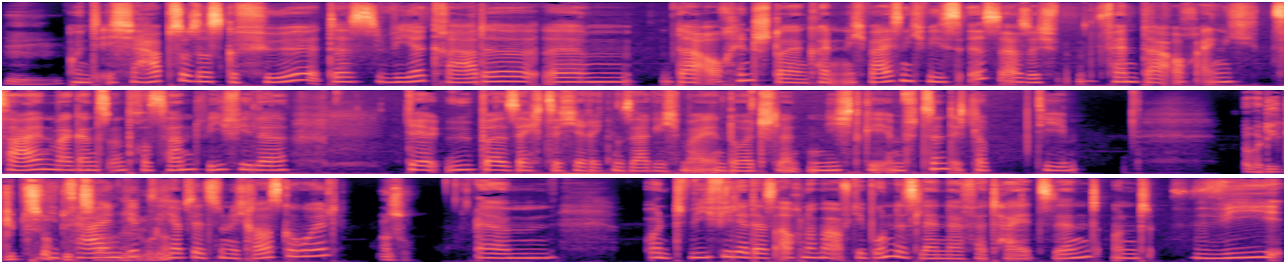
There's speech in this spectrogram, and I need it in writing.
Hm. Und ich habe so das Gefühl, dass wir gerade ähm, da auch hinsteuern könnten. Ich weiß nicht, wie es ist. Also ich fände da auch eigentlich Zahlen mal ganz interessant, wie viele der über 60-Jährigen, sage ich mal, in Deutschland nicht geimpft sind. Ich glaube, die, Aber die gibt's doch, die, die, Zahlen gibt es. Ich habe es jetzt nur nicht rausgeholt. Achso. Ähm, und wie viele das auch nochmal auf die Bundesländer verteilt sind und wie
